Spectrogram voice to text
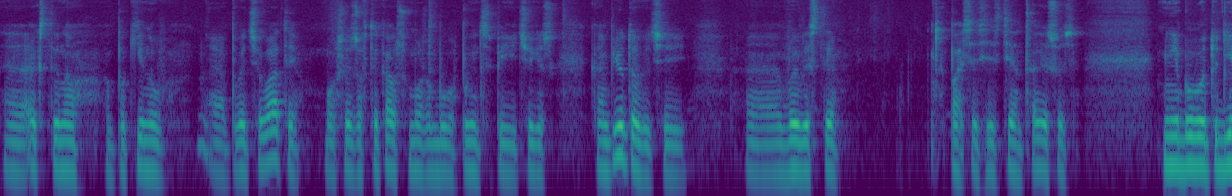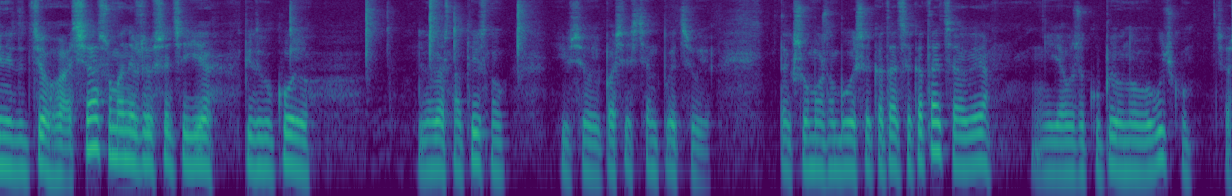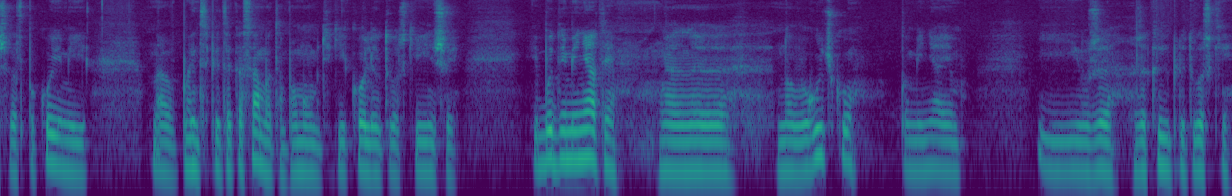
е, екстрено покинув е, працювати, бо ще завтикав, що можна було в принципі і через комп'ютер чи е, вивести пасі асистента, але щось мені було тоді не до цього. А зараз у мене вже все це є під рукою. Один раз натиснув і все, і асистент працює. Так що можна було ще кататися, кататися, але я вже купив нову ручку. Зараз розпакуємо її. Вона, в принципі, така сама, там, по-моєму, тільки колір трошки інший. І будемо міняти е, нову ручку, поміняємо і вже закріплю трошки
